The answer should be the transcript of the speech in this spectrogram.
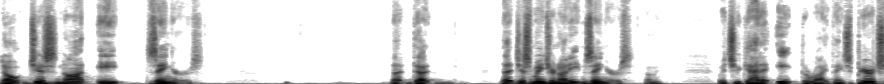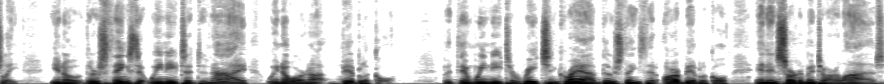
Don't just not eat zingers. That, that, that just means you're not eating zingers. I mean, but you got to eat the right things spiritually. You know, there's things that we need to deny we know are not biblical, but then we need to reach and grab those things that are biblical and insert them into our lives.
